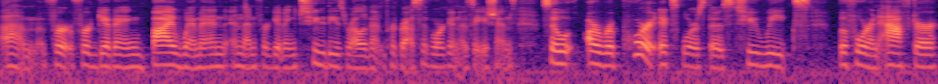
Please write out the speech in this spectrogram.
um, for, for giving by women and then for giving to these relevant progressive organizations. So our report explores those two weeks before and after,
